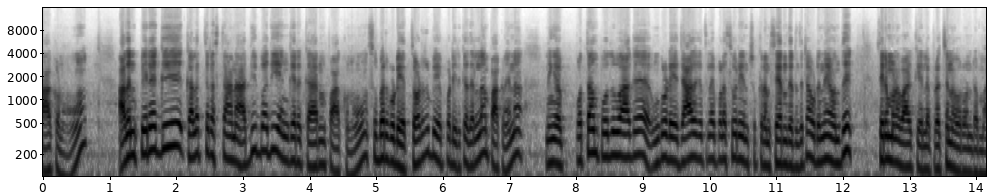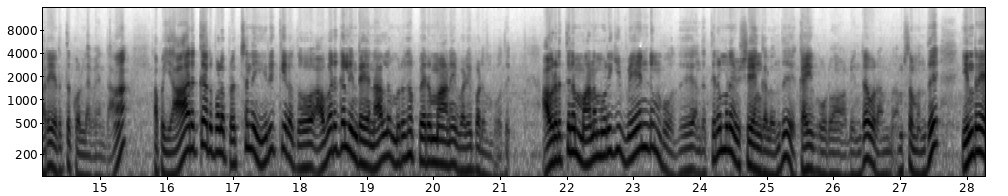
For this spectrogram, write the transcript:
பார்க்கணும். அதன் பிறகு கலத்திரஸ்தான அதிபதி எங்கே இருக்காருன்னு பார்க்கணும். சுபர்களுடைய தொடர்பு எப்படி இருக்குது அதெல்லாம் பார்க்கணும். ஏன்னா நீங்கள் பொத்தாம் பொதுவாக உங்களுடைய ஜாதகத்தில் இப்போ சூரியன் சுக்கரன் சேர்ந்து இருந்துட்டா உடனே வந்து திருமண வாழ்க்கையில் பிரச்சனை வரும்ன்ற மாதிரி எடுத்துக்கொள்ள வேண்டாம். அப்போ யாருக்கு அதுபோல் பிரச்சனை இருக்கிறதோ அவர்கள் இன்றைய நாளில் முருகப்பெருமானை வழிபடும் போது அவரிடத்தில் மனமுருகி வேண்டும் போது அந்த திருமண விஷயங்கள் வந்து கைகூடும் அப்படின்ற ஒரு அம் அம்சம் வந்து இன்றைய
